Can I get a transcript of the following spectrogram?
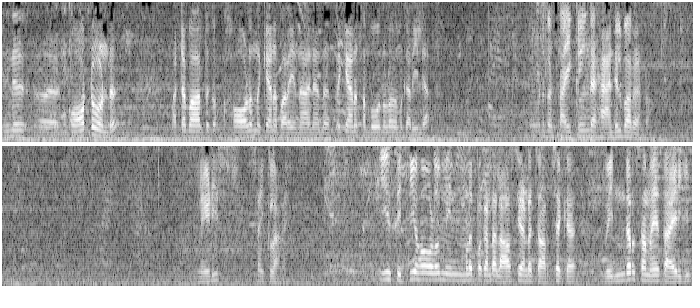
ഇതിന് കോട്ടും ഉണ്ട് മറ്റേ ഭാഗത്ത് ഹാളെന്നൊക്കെയാണ് പറയുന്നത്. അതിനകത്ത് എന്തൊക്കെയാണ് സംഭവം എന്നുള്ളത് നമുക്കറിയില്ല. ഇവിടുത്തെ സൈക്കിളിന്റെ ഹാൻഡിൽ ബാർ കണ്ടോ? ലേഡീസ് സൈക്കിളാണേ ഈ സിറ്റി ഹാളും നമ്മളിപ്പോൾ കണ്ട ലാസ്റ്റ് കണ്ട ചർച്ചൊക്കെ വിന്റർ സമയത്തായിരിക്കും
